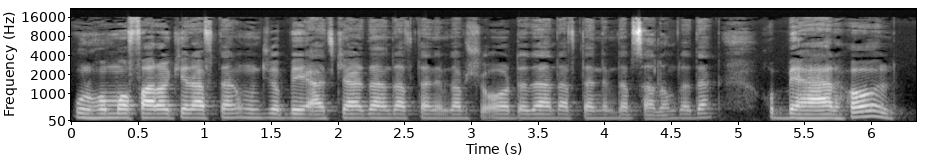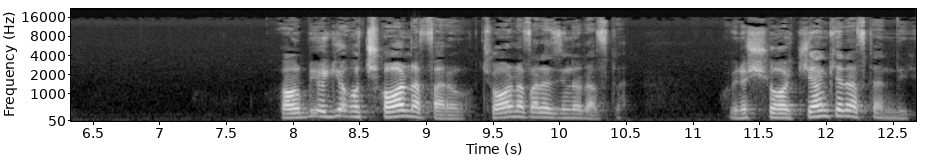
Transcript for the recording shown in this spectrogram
اونها ما فرا که رفتن اونجا بیعت کردن رفتن نمی‌دونم شعار دادن رفتن نمی‌دونم سلام دادن. خب به هر حال آقا آقا چهار نفر چهار نفر از اینا رفتن. خب اینا شاکیان که رفتن دیگه.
